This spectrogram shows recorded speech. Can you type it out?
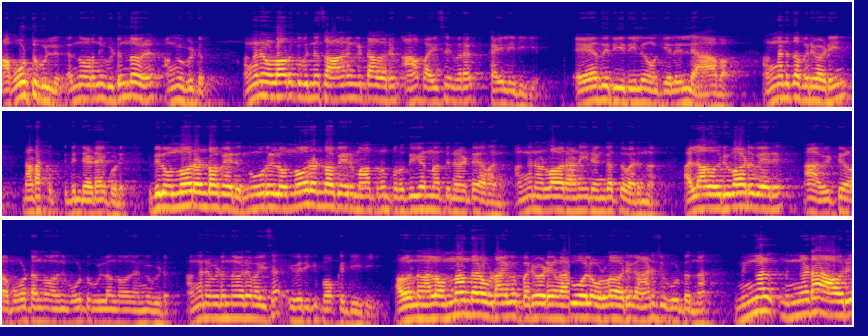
ആ പോട്ട് പുല്ല് എന്ന് പറഞ്ഞ് വിടുന്നവർ അങ്ങ് വിടും. അങ്ങനെയുള്ളവർക്ക് പിന്നെ സാധനം കിട്ടാതെ വരും. ആ പൈസ ഇവരെ കയ്യിലിരിക്കും. ഏത് രീതിയിൽ നോക്കിയാലും ലാഭം. അങ്ങനത്തെ പരിപാടിയും നടക്കും ഇതിന്റെ ഇടയിൽ കൂടി. ഇതിൽ ഒന്നോ രണ്ടോ പേര് നൂറിൽ ഒന്നോ രണ്ടോ പേര് മാത്രം പ്രതികരണത്തിനായിട്ട് ഇറങ്ങും. അങ്ങനെയുള്ളവരാണ് ഈ രംഗത്ത് വരുന്നത്. അല്ലാതെ ഒരുപാട് പേര് ആ വീട്ടുകളെ ബോട്ടെന്ന് പറഞ്ഞ് ബോട്ട് പുല്ലെന്ന് പറഞ്ഞ് അങ്ങ് വിടും. അങ്ങനെ വിടുന്നവരെ പൈസ ഇവർക്ക് പോക്കറ്റ് ഇരിക്കും. അതുകൊണ്ട് നല്ല ഒന്നാം തരം ഉടായ്പ പരിപാടികൾ അതുപോലെ ഉള്ളവർ കാണിച്ചു കൂട്ടുന്ന. നിങ്ങൾ നിങ്ങളുടെ ആ ഒരു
